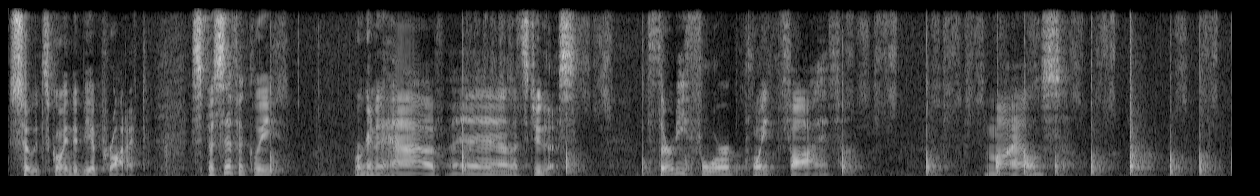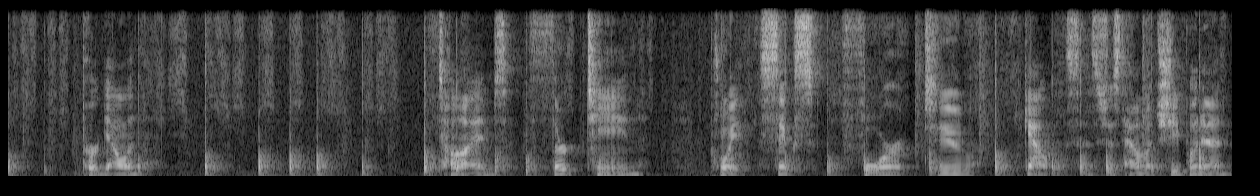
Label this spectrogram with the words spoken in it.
so it's going to be a product. Specifically, we're going to have, eh, let's do this, 34.5 miles per gallon times 13.642 gallons. That's just how much she put in.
